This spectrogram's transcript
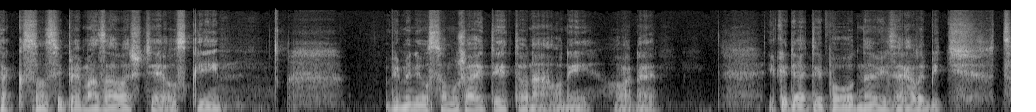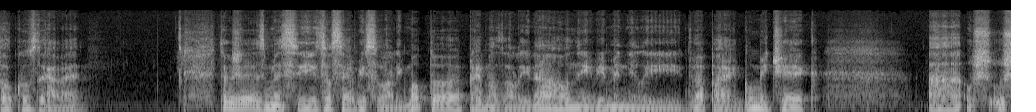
Tak som si premazal ešte osky Vymenil som už aj tieto náhony horné. I keď aj tie pôvodné vyzerali byť celku zdravé. Takže sme si zoservisovali motor, premazali náhony, vymenili dva pár gumičiek a už, už,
